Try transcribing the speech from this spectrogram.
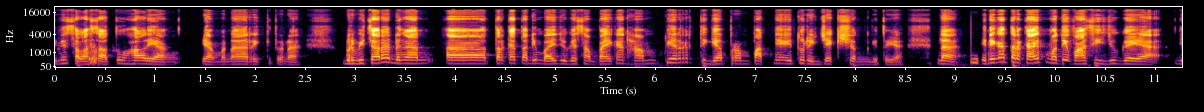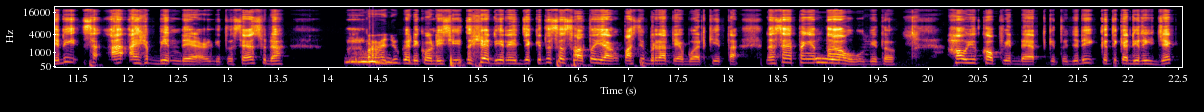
ini salah satu hal yang yang menarik gitu. Nah, berbicara dengan uh, terkait tadi Mbak juga sampaikan hampir tiga perempatnya itu rejection gitu ya. Nah, ini kan terkait motivasi juga ya. Jadi I have been there gitu. Saya sudah pernah juga di kondisi itu ya di reject itu sesuatu yang pasti berat ya buat kita. Nah, saya pengen iya. tahu gitu how you cope with that gitu. Jadi ketika di reject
